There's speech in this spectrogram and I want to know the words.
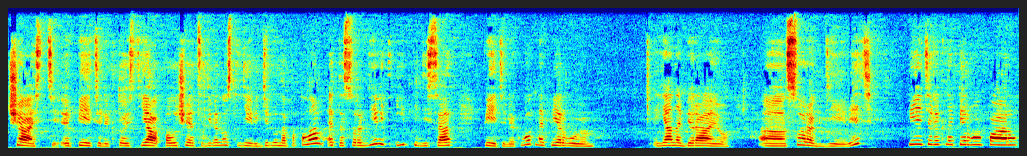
часть э, петелек, то есть я, получается, 99 делю на пополам, это 49 и 50 петелек. Вот на первую я набираю 49 а, петелек на первую пару,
